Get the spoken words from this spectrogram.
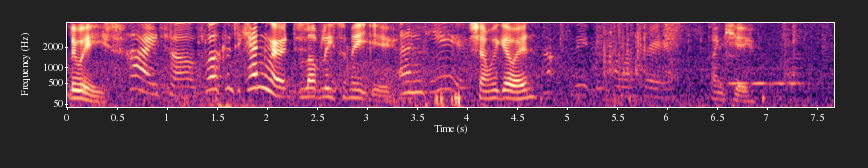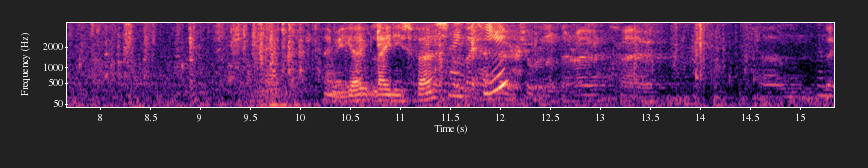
Louise. Hi, Charles. Welcome to Kenwood. Lovely to meet you. And you. Shall we go in? Absolutely. Come on through. Thank you. There we go, ladies first. Thank you. Um,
